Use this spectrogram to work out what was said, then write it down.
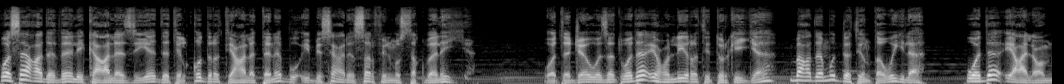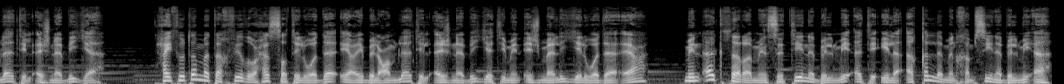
وساعد ذلك على زيادة القدرة على التنبؤ بسعر الصرف المستقبلي. وتجاوزت ودائع الليرة التركية بعد مدة طويلة ودائع العملات الأجنبية حيث تم تخفيض حصة الودائع بالعملات الأجنبية من إجمالي الودائع من أكثر من 60% إلى أقل من 50%،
